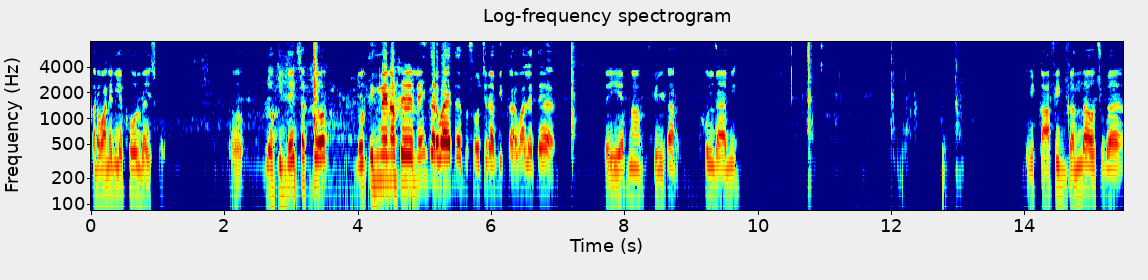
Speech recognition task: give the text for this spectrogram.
करवाने के लिए खोल रहा है इसको। तो जो कि देख सकते हो, दो तीन महीना से नहीं करवाए थे तो सोच रहे अभी करवा लेते हैं। तो ये अपना फ़िल्टर खुल रहा है अभी। ये काफ़ी गंदा हो चुका है।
